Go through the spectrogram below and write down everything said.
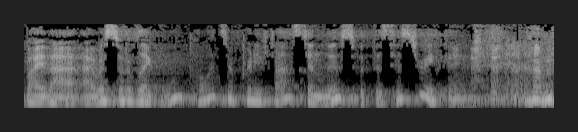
by that. I was sort of like, poets are pretty fast and loose with this history thing. um,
